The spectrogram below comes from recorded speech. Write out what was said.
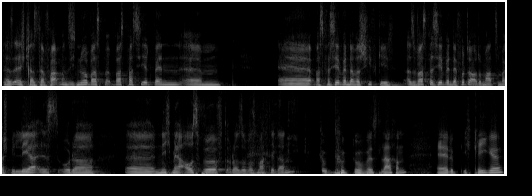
Das ist echt krass. Da fragt man sich nur, was, was passiert, wenn ähm, äh, was passiert, wenn da was schief geht. Also was passiert, wenn der Futterautomat zum Beispiel leer ist oder äh, nicht mehr auswirft oder so. Was macht ihr dann? Du, du, du wirst lachen. Äh, ich kriege,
